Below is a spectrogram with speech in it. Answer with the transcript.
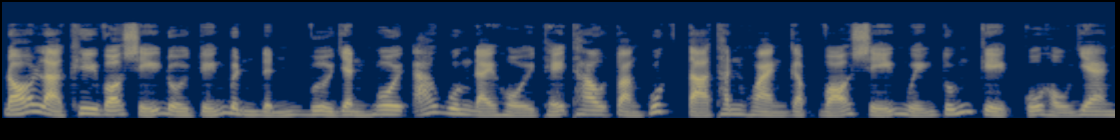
Đó là khi võ sĩ đội tuyển Bình Định vừa giành ngôi Áo quân Đại hội Thể thao Toàn quốc Tạ Thanh Hoàng gặp võ sĩ Nguyễn Tuấn Kiệt của Hậu Giang.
